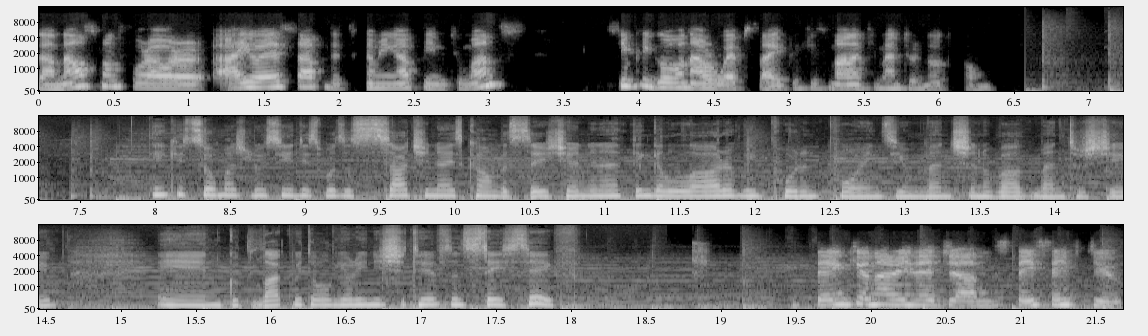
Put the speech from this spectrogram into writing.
the announcement for our iOS app that's coming up in two months, simply go on our website, which is manateementor.com. Thank you so much, Lucy. This was a, such a nice conversation, and I think a lot of important points you mentioned about mentorship. And good luck with all your initiatives and stay safe. Thank you, Narina John. Stay safe too.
